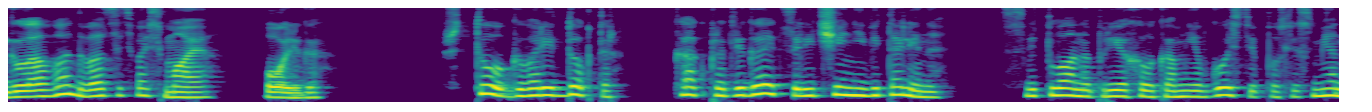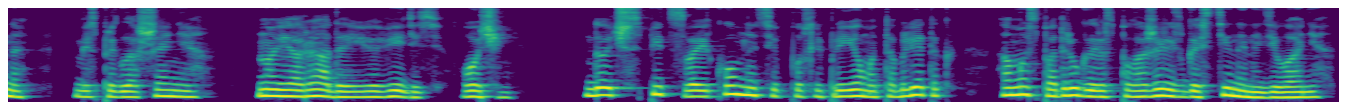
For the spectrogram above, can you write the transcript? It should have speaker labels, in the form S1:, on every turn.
S1: Глава двадцать восьмая. Ольга.
S2: Что говорит доктор? Как продвигается лечение Виталины? Светлана приехала ко мне в гости после смены, без приглашения. Но я рада ее видеть, очень. Дочь спит в своей комнате после приема таблеток, а мы с подругой расположились в гостиной на диване.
